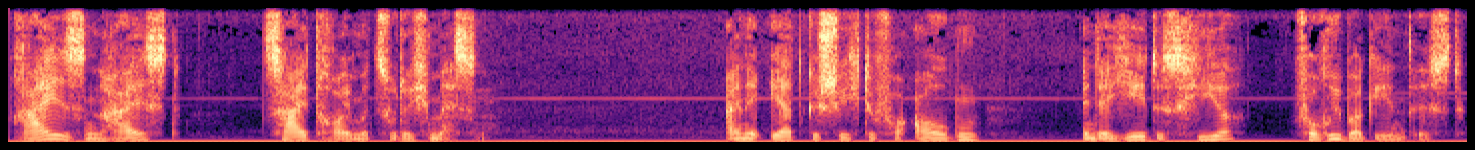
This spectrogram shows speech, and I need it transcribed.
Reisen heißt, Zeiträume zu durchmessen. Eine Erdgeschichte vor Augen, in der jedes Hier vorübergehend ist,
